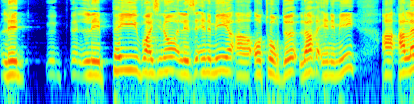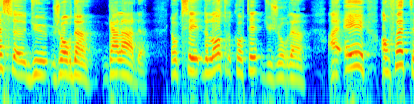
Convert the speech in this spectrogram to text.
les, les, pays voisinants, les ennemis autour d'eux, leurs ennemis, à l'est du Jourdain, Galade. Donc c'est de l'autre côté du Jourdain. Ah, et en fait,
